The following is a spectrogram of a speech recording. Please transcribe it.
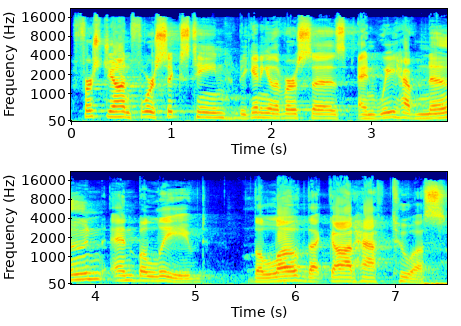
First John 4:16 beginning of the verse says, "And we have known and believed the love that God hath to us."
